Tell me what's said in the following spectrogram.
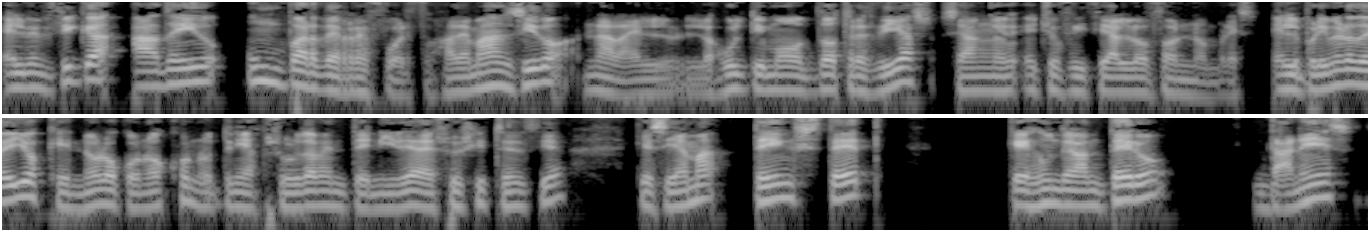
El Benfica ha tenido un par de refuerzos. Además han sido, nada, en los últimos dos o tres días se han hecho oficial los dos nombres. El primero de ellos, que no lo conozco, no tenía absolutamente ni idea de su existencia, que se llama Tengsted, que es un delantero danés,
